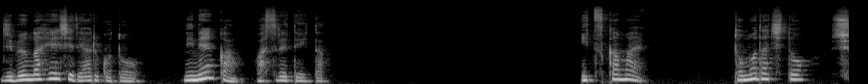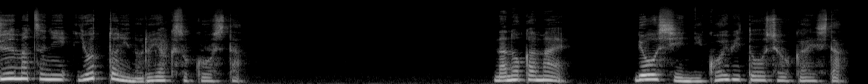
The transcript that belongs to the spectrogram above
自分が兵士であることを二年間忘れていた。五日前、友達と週末にヨットに乗る約束をした。七日前、両親に恋人を紹介した。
